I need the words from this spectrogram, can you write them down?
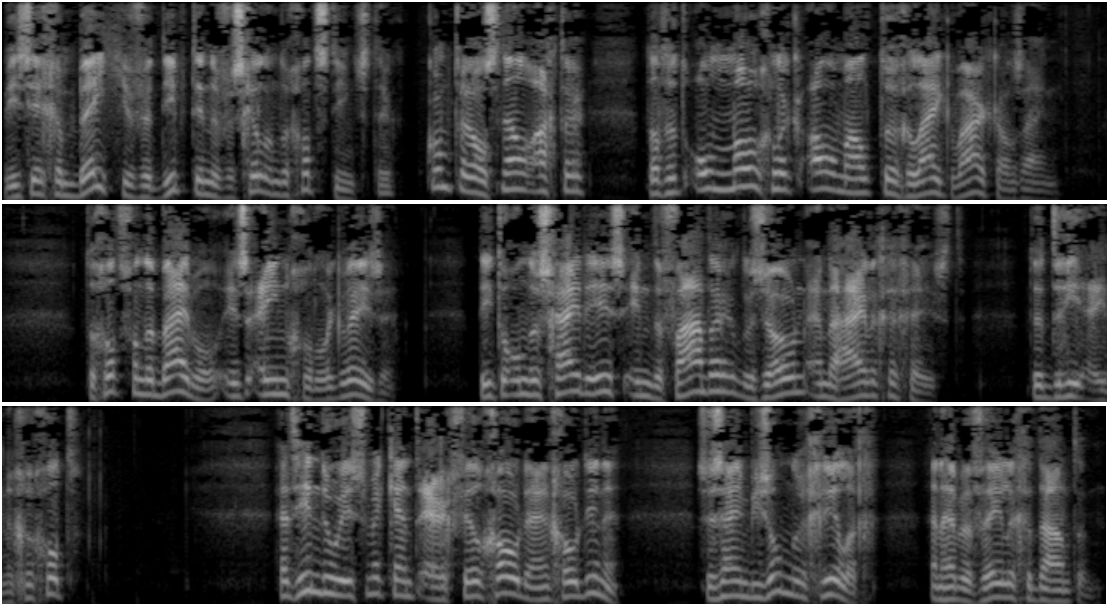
Wie zich een beetje verdiept in de verschillende godsdiensten, komt er al snel achter dat het onmogelijk allemaal tegelijk waar kan zijn. De God van de Bijbel is één goddelijk wezen, die te onderscheiden is in de Vader, de Zoon en de Heilige Geest, de drie-enige God. Het Hindoeïsme kent erg veel goden en godinnen. Ze zijn bijzonder grillig en hebben vele gedaanten.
